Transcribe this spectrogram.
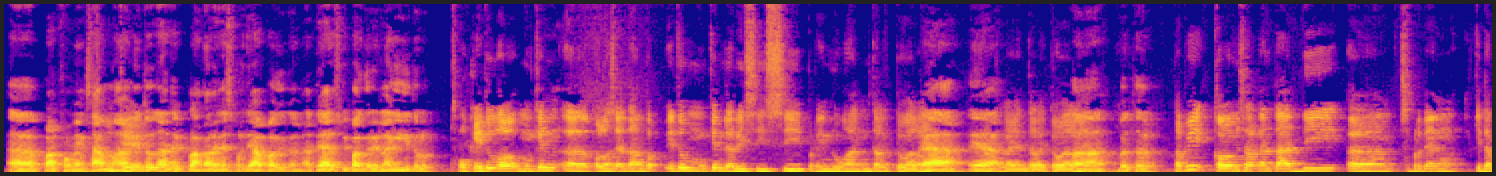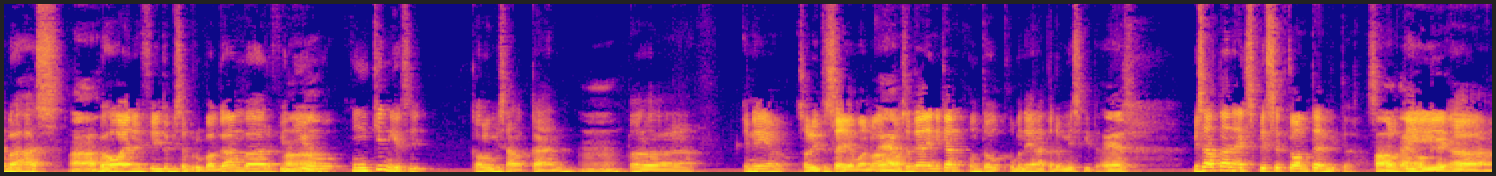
eh, platform yang sama Oke. itu nanti pelanggarannya seperti apa gitu kan artinya harus dipagerin lagi gitu loh Oke, itu kalau mungkin eh, kalau saya tangkap itu mungkin dari sisi perlindungan intelektualnya. Ya, ya. Kekayaan intelektualnya. Ah, betul Tapi kalau misalkan tadi eh, seperti yang kita bahas Ah. bahwa NFT itu bisa berupa gambar, video, mungkin gak sih kalau misalkan Hmm. eh, ini sorry itu saya mohon maaf Ya. maksudnya ini kan untuk kepentingan akademis gitu. yes Misalkan explicit content gitu, seperti oke. eh,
